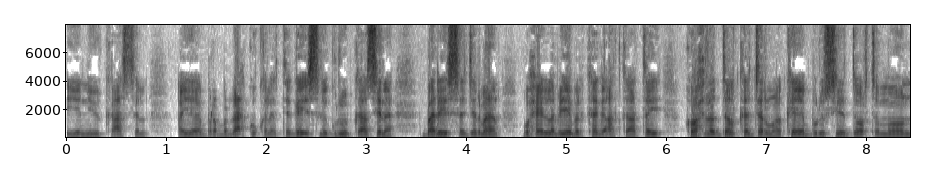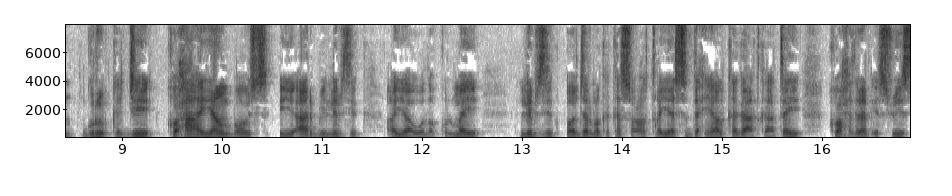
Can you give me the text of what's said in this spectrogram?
iyo newcastle ayaa barbadhac ku kala tegay isla gruubkaasina. Baris german waxay laba eber kaga adkaatay kooxda dalka jarmalka ee brusia dortmond gruupka g kooxaha young boys iyo arbi libsig ayaa wada kulmay libsig oo jarmalka ka socota ayaa saddex iyo hal kaga adkaatay kooxda red swiss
